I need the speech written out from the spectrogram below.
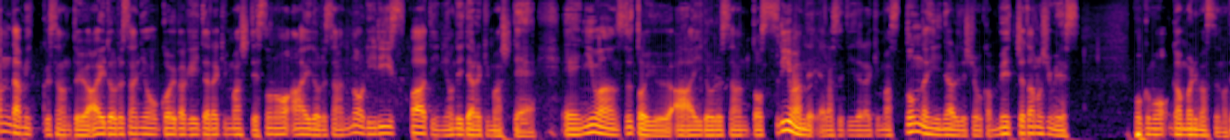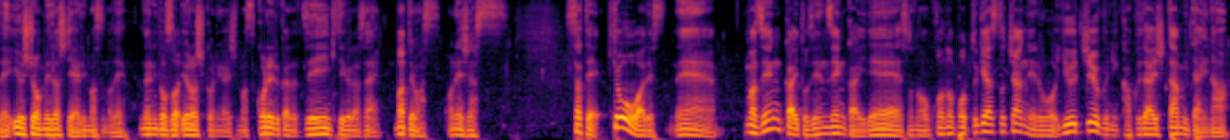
ンダミックさんというアイドルさんにお声掛けいただきまして、そのアイドルさんのリリースパーティーに呼んでいただきまして、えーニュアンスというアイドルさんとスリーマンでやらせていただきます。どんな日になるでしょうか？めっちゃ楽しみです。僕も頑張りますので、優勝を目指してやりますので、何卒よろしくお願いします。来れる方全員来てください。待ってます。お願いします。さて、今日はですね、まあ、前回と前々回で、その、このポッドキャストチャンネルを YouTube に拡大したみたいな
